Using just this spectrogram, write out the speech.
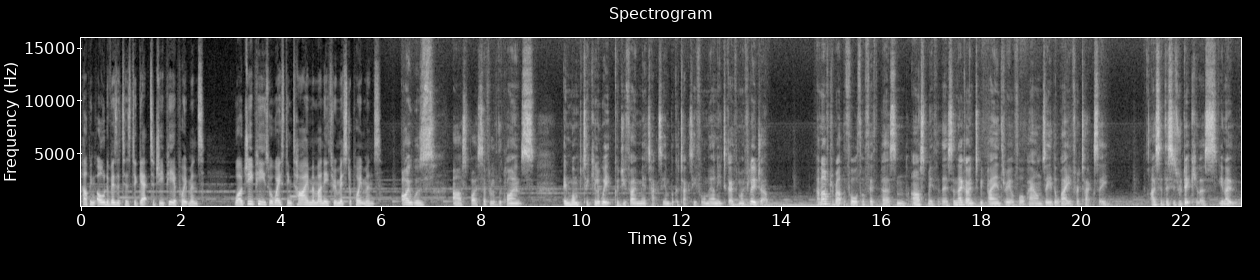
helping older visitors to get to GP appointments, while GPs were wasting time and money through missed appointments. I was asked by several of the clients in one particular week, could you phone me a taxi and book a taxi for me? I need to go for my flu jab. And after about the fourth or fifth person asked me for this, and they're going to be paying three or four pounds either way for a taxi, I said, This is ridiculous. You know,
